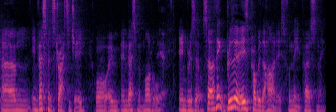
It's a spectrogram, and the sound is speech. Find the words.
um, investment strategy or investment model yeah. in Brazil. So I think Brazil is probably the hardest for me personally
